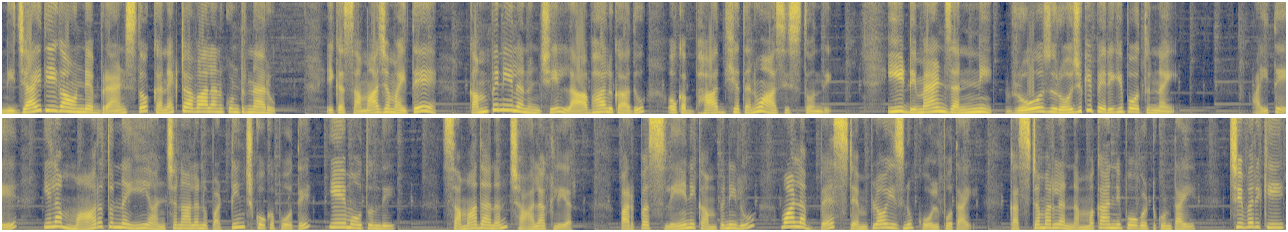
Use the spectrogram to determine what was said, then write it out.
నిజాయితీగా ఉండే బ్రాండ్స్తో కనెక్ట్ అవ్వాలనుకుంటున్నారు. ఇక సమాజమైతే కంపెనీల నుంచి లాభాలు కాదు ఒక బాధ్యతను ఆశిస్తోంది. ఈ డిమాండ్స్ అన్నీ రోజు రోజుకి పెరిగిపోతున్నాయి. అయితే ఇలా మారుతున్న ఈ అంచనాలను పట్టించుకోకపోతే ఏమవుతుంది? సమాధానం చాలా క్లియర్. పర్పస్ లేని కంపెనీలు వాళ్ళ బెస్ట్ ఎంప్లాయీస్ను కోల్పోతాయి. కస్టమర్ల నమ్మకాన్ని పోగొట్టుకుంటాయి. చివరికి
